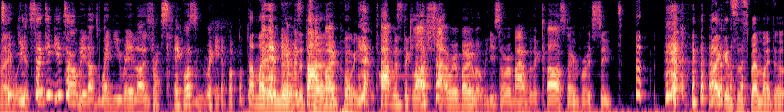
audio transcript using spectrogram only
Very You weird. said, didn't you tell me that's when you realised wrestling wasn't real? That might have been the, it was the that turning moment. point. That was the glass shattering moment when you saw a man with a cast over a suit. I can suspend my d-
